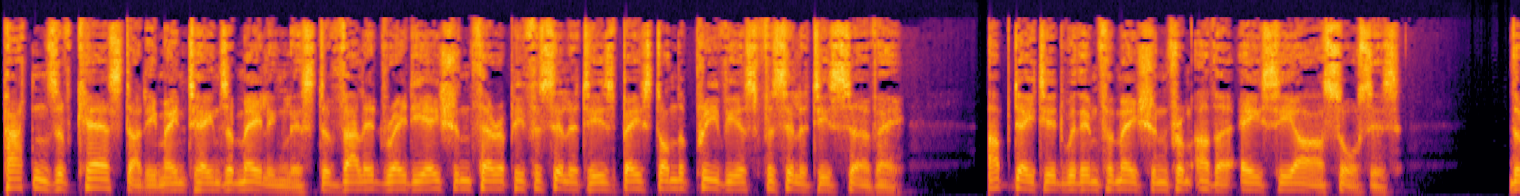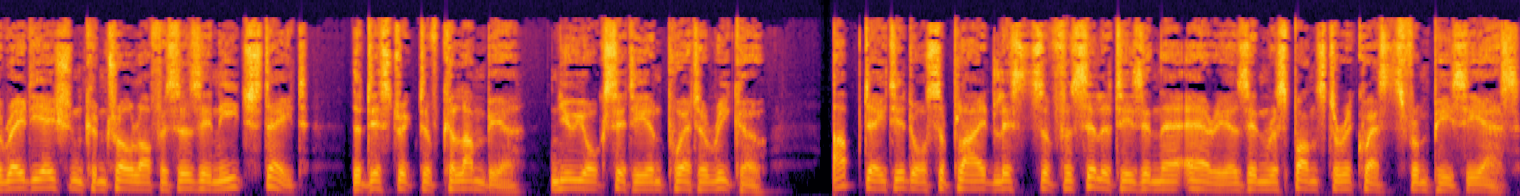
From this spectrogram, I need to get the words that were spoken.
Patterns of Care study maintains a mailing list of valid radiation therapy facilities based on the previous facilities survey, updated with information from other ACR sources. The radiation control officers in each state, the District of Columbia, New York City, and Puerto Rico, updated or supplied lists of facilities in their areas in response to requests from PCS.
